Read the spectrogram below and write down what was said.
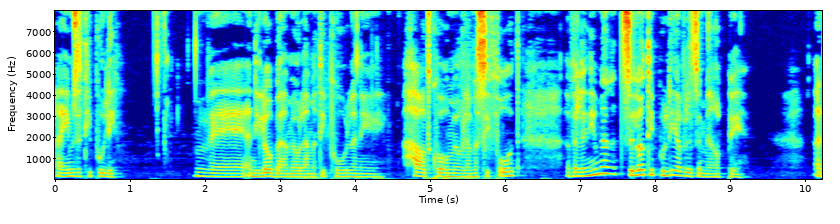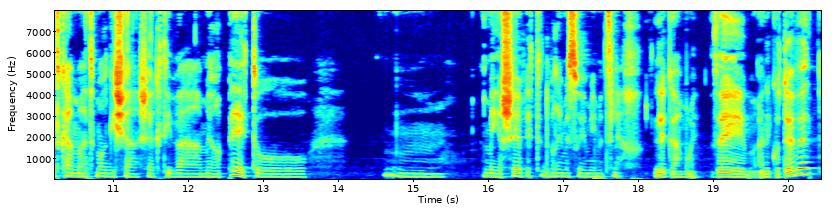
האם זה טיפולי? ואני לא באה מעולם הטיפול, אני הארדקור מעולם הספרות, אבל אני אומרת, זה לא טיפולי, אבל זה מרפא. עד כמה את מרגישה שהכתיבה מרפאת או אמ, מיישבת דברים מסוימים אצלך? לגמרי. זה, אני כותבת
